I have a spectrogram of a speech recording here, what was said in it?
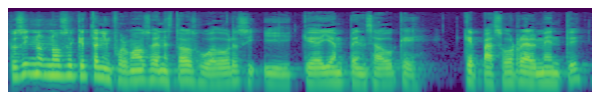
Pues sí, no, no sé qué tan informados hayan estado los jugadores y, que hayan pensado que, que, pasó realmente.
